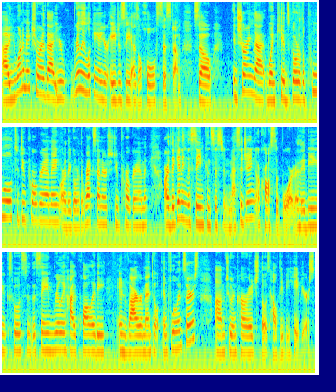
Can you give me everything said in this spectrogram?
Uh, you want to make sure that you're really looking at your agency as a whole system. So ensuring that when kids go to the pool to do programming or they go to the rec center to do programming, are they getting the same consistent messaging across the board? Are they being exposed to the same really high quality environmental influencers um, to encourage those healthy behaviors?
